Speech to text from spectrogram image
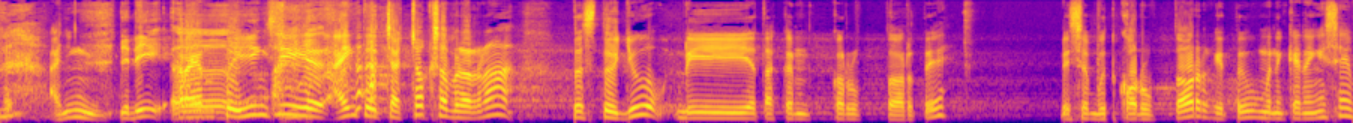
Anjing Jadi, keren teuing sih aing tuh cocok sebenarnya teu setuju diatakan koruptor teh disebut koruptor gitu menikah ini saya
